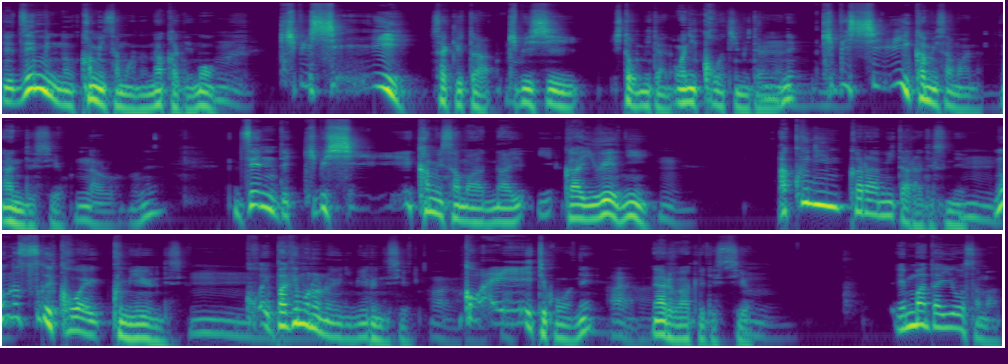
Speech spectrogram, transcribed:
で、善の神様の中でも、うん厳しいさっき言った厳しい人みたいな、鬼コーチみたいなね、うん厳しい神様なんですよ。なるほどね。善で厳しい神様ながゆえに、うん。悪人から見たらですね、うんものすごい怖く見えるんですよ。うん怖い化け物のように見えるんですよ。はい怖いってこうね、はいはいなるわけですよ。うん閻魔大王様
